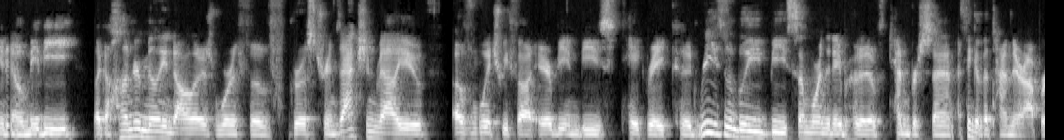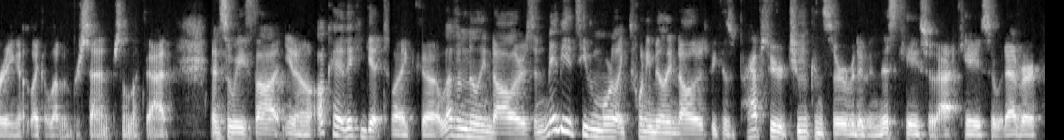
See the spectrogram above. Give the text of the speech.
you know, maybe like a $100 million worth of gross transaction value, of which we thought Airbnb's take rate could reasonably be somewhere in the neighborhood of 10%. I think at the time they were operating at like 11% or something like that. And so we thought, you know, okay, they could get to like uh, $11 million, and maybe it's even more like $20 million because perhaps we were too conservative in this case or that case or whatever.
